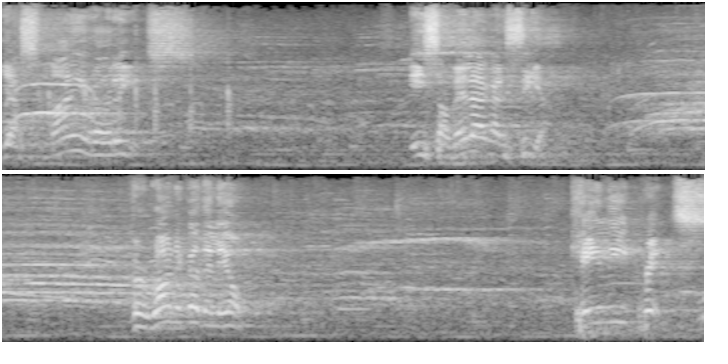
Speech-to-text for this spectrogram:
Yasmani Rodriguez, Isabela Garcia, Veronica de Leon, Kayleigh Prince.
